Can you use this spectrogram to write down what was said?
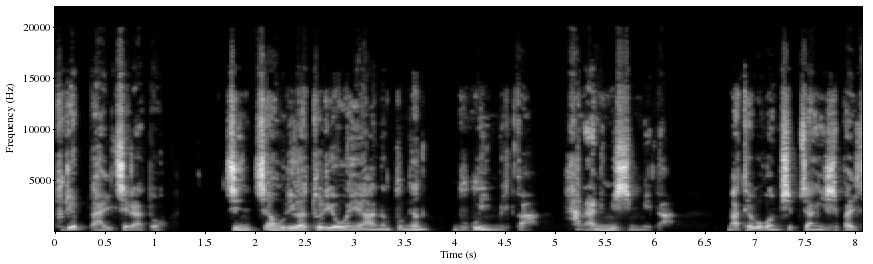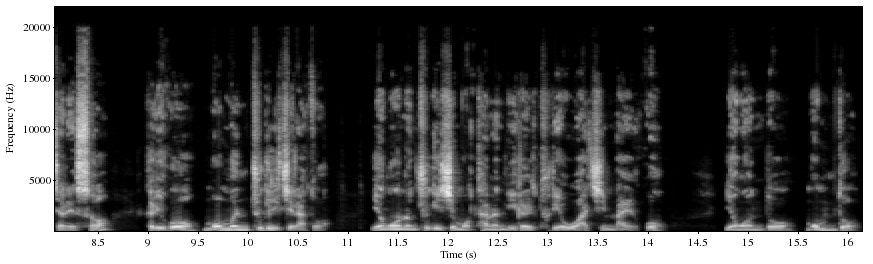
두렵다 할지라도 진짜 우리가 두려워해야 하는 분은 누구입니까? 하나님이십니다. 마태복음 10장 28절에서 그리고 몸은 죽일지라도 영혼은 죽이지 못하는 이를 두려워하지 말고 영혼도 몸도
